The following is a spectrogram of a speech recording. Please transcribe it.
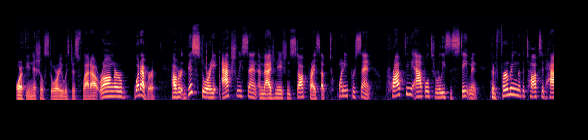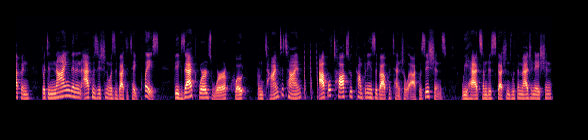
or if the initial story was just flat out wrong, or whatever. However, this story actually sent Imagination's stock price up 20%, prompting Apple to release a statement confirming that the talks had happened, but denying that an acquisition was about to take place. The exact words were, quote, from time to time, Apple talks with companies about potential acquisitions. We had some discussions with Imagination,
